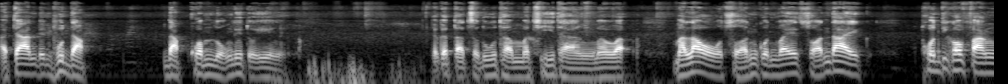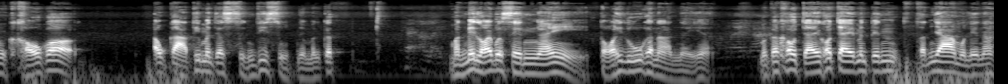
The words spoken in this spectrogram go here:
อาจารย์เป็นผู้ดับ ดับความหลงด้วยตัวเอง แล้วก็ตัดสรู้ธรรมมาชี้ทางมาว่ามาเล่าสอนคนไว้สอนได้ คนที่เขาฟังเขาก็โอกาสที่มันจะถึงที่สุดเนี่ยมันก็ มันไม่ร้อยเปอร์เซ็นต์ไง ต่อให้รู้ขนาดไหนอะมันก็เข้าใจเข้าใจมันเป็นสัญญาหมดเลยนะ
